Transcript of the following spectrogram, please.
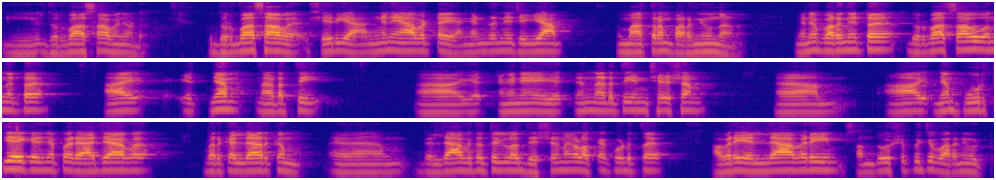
ഈ ദുർവാസാവിനോട് ദുർവാസാവ് ശരി അങ്ങനെ ആവട്ടെ അങ്ങനെ തന്നെ ചെയ്യാം മാത്രം പറഞ്ഞു എന്നാണ്. അങ്ങനെ പറഞ്ഞിട്ട് ദുർവാസാവ് വന്നിട്ട് ആ യജ്ഞം നടത്തി അങ്ങനെ യജ്ഞം നടത്തിയതിന് ശേഷം ആ യജ്ഞം പൂർത്തിയായി കഴിഞ്ഞപ്പോൾ രാജാവ് ഇവർക്കെല്ലാവർക്കും എല്ലാവിധത്തിലുള്ള ദക്ഷിണകളൊക്കെ കൊടുത്ത് അവരെ എല്ലാവരെയും സന്തോഷിപ്പിച്ച് പറഞ്ഞു വിട്ടു.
